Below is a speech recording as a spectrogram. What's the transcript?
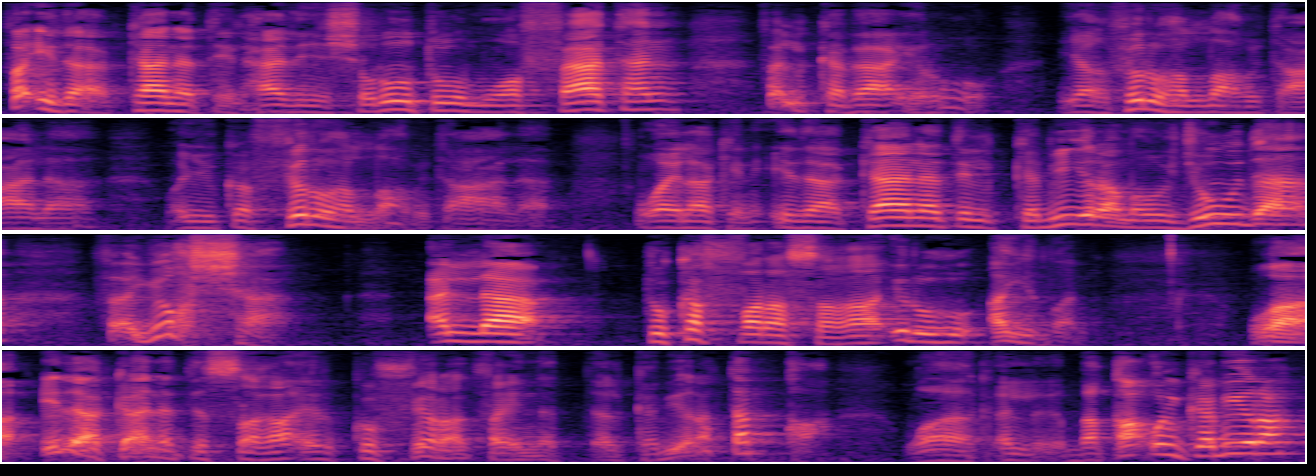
فإذا كانت هذه الشروط موفاة فالكبائر يغفرها الله تعالى ويكفرها الله تعالى. ولكن إذا كانت الكبيرة موجودة فيخشى ألا تكفر صغائره أيضا. وإذا كانت الصغائر كفرت فإن الكبيرة تبقى. وبقاء الكبيرة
